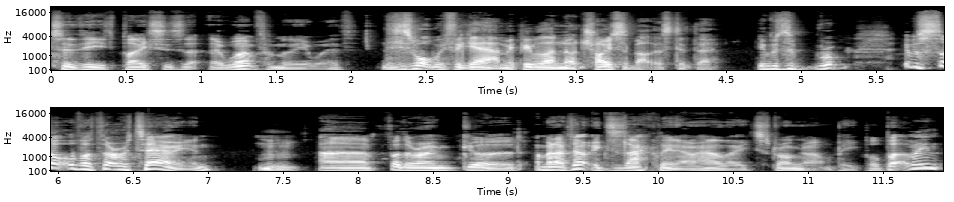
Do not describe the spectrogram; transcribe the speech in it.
to these places that they weren't familiar with. This is what we forget. I mean, people had no choice about this, did they? It was a, it was sort of authoritarian Mhm. uh, for their own good. I mean, I don't exactly know how they strong arm people, but I mean,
